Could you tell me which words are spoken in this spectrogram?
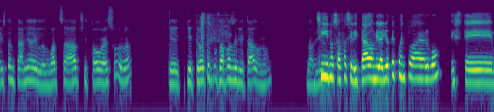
instantánea de los WhatsApps y todo eso, ¿verdad? Que, que creo que pues ha facilitado, ¿no? Sí, nos ha facilitado. Mira, yo te cuento algo. Este,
